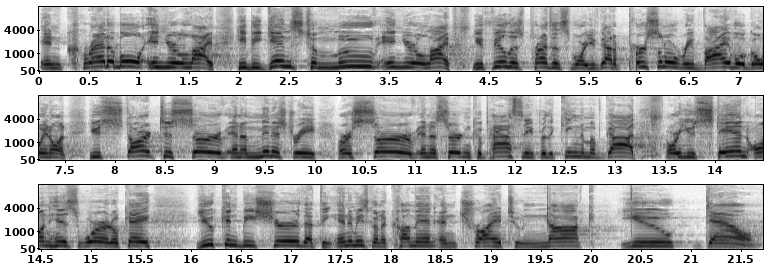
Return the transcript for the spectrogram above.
incredible in your life, He begins to move in your life. You feel His presence more. You've got a personal revival going on. You start to serve in a ministry or serve in a certain capacity for the kingdom of God, or you stand on His word, okay? You can be sure that the enemy's going to come in and try to knock you down.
